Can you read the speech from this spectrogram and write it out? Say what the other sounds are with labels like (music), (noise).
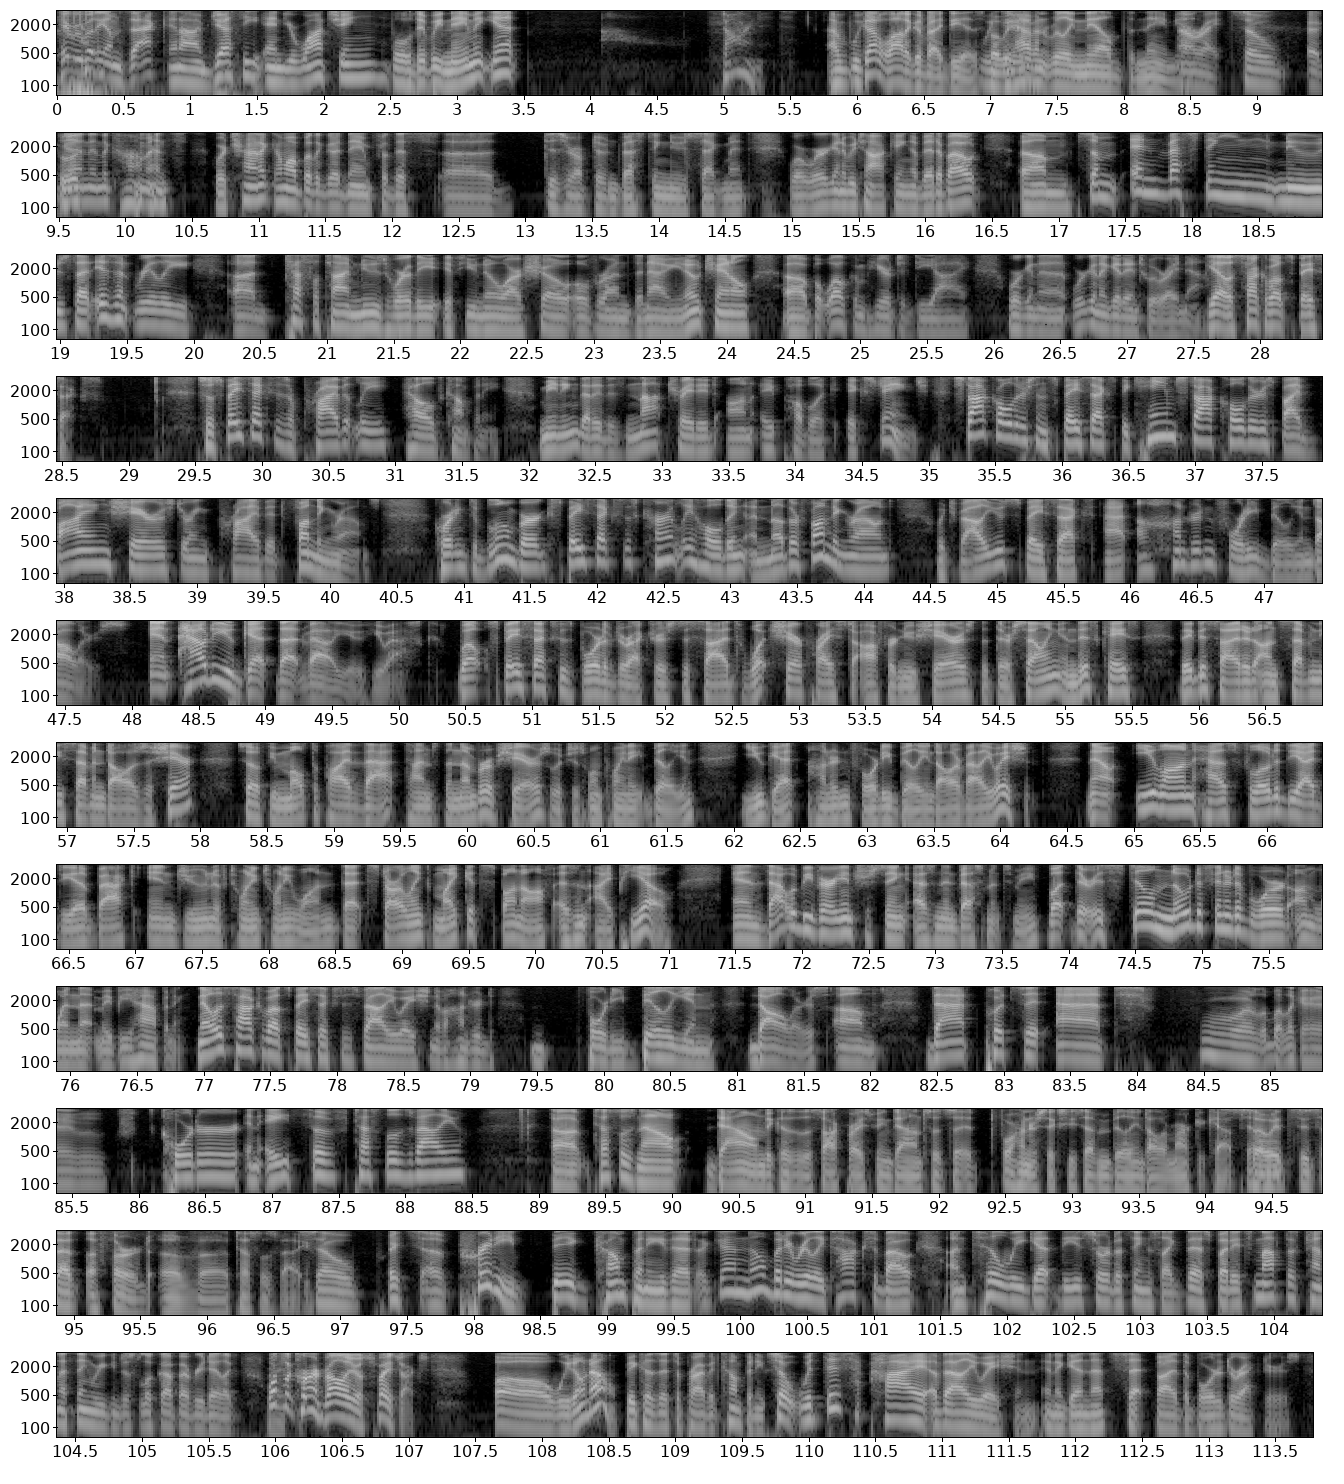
Hey, everybody, I'm Zach. And I'm Jesse, and you're watching. Well, did we name it yet? Oh, Darn it. Uh, we got a lot of good ideas, We but we haven't really nailed the name yet. All right. So, again, in the comments, we're trying to come up with a good name for this uh, disruptive investing news segment where we're going to be talking a bit about um, some investing news that isn't really uh, Tesla time newsworthy if you know our show over on the Now You Know channel. Uh, but welcome here to DI. We're gonna we're gonna get into it right now. Yeah, let's talk about SpaceX. So SpaceX is a privately held company, meaning that it is not traded on a public exchange. Stockholders in SpaceX became stockholders by buying shares during private funding rounds. According to Bloomberg, SpaceX is currently holding another funding round, which values SpaceX at $140 billion. And how do you get that value, you ask? Well, SpaceX's board of directors decides what share price to offer new shares that they're selling. In this case, they decided on $77 a share. So if you multiply that times the number of shares, which is 1.8 billion, you get $140 billion valuation. Now, Elon has floated the idea back in June of 2021 that Starlink might get spun off as an IPO. And that would be very interesting as an investment to me, but there is still no definitive word on when that may be happening. Now let's talk about SpaceX's valuation of 140 billion dollars. Um, that puts it at what, like a quarter, an eighth of Tesla's value. Uh, Tesla's now down because of the stock price being down, so it's at 467 billion dollar market cap. So, So it's it's at a third of uh, Tesla's value. So it's a pretty big company that again nobody really talks about until we get these sort of things like this. But it's not the kind of thing where you can just look up every day like, what's the current value of SpaceX? Oh, we don't know because it's a private company. So with this high evaluation, and again that's set by the board of directors,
